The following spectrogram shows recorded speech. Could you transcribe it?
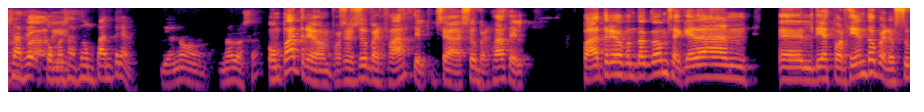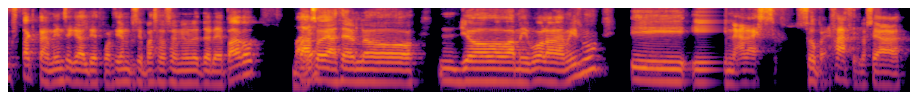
se hace, ¿cómo, se hace, un Patreon? Yo no, no lo sé. Un Patreon, pues es súper fácil, o sea, súper fácil. Patreon.com se quedan el 10%, pero Substack también se queda el 10% si pasas en newsletter de pago. Paso de hacerlo yo a mi bola ahora mismo y, nada, es súper fácil. O sea,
